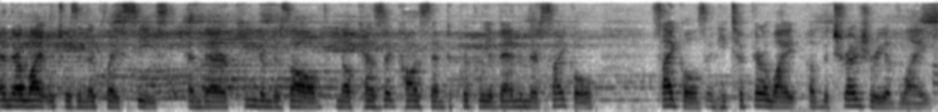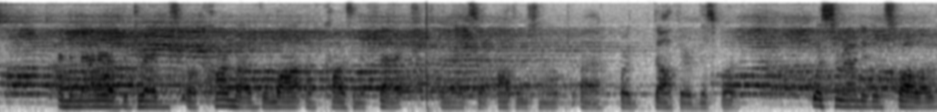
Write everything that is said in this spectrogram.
and their light, which was in their place, ceased and their kingdom dissolved, Melchizedek caused them to quickly abandon their cycle cycles, and he took their light of the treasury of light and the matter of the dregs or karma of the law of cause and effect, and that's uh, author's note, uh, or the author of this book, was surrounded and swallowed.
